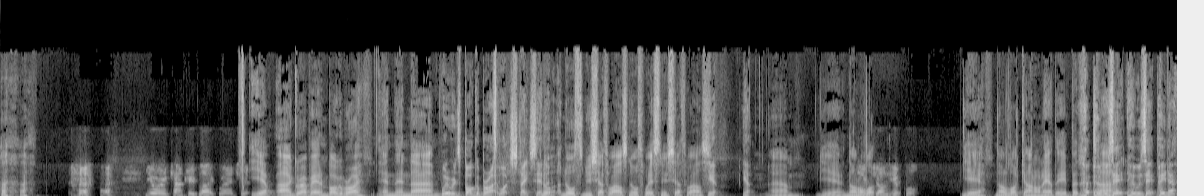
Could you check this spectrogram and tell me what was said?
You were a country bloke, weren't you? Yep, I grew up out in Boggabri, and then um, Where is Boggabri? What state's that Nor- in? North New South Wales, Northwest New South Wales. Yep, yep. Um, yeah, not a lot. John Hipwell. Yeah, not a lot going on out there, but Who was uh, that? Who was that, Peter?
